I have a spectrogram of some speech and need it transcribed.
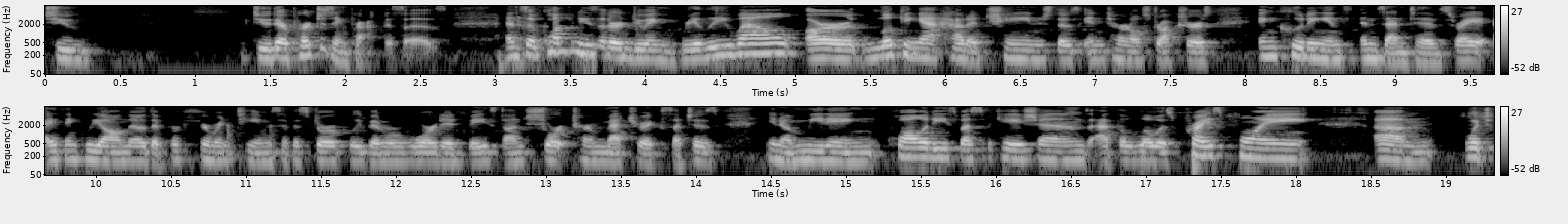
to do their purchasing practices. And so companies that are doing really well are looking at how to change those internal structures, including in- incentives, right? I think we all know that procurement teams have historically been rewarded based on short-term metrics such as, you know, meeting quality specifications at the lowest price point, um, which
